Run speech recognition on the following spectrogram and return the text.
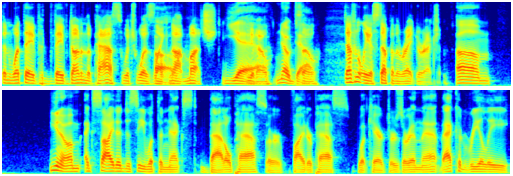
than what they've they've done in the past, which was like Oh, not much. Yeah. you know, no doubt. So definitely a step in the right direction. Um, you know, I'm excited to see what the next battle pass or fighter pass, what characters are in that. That could really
